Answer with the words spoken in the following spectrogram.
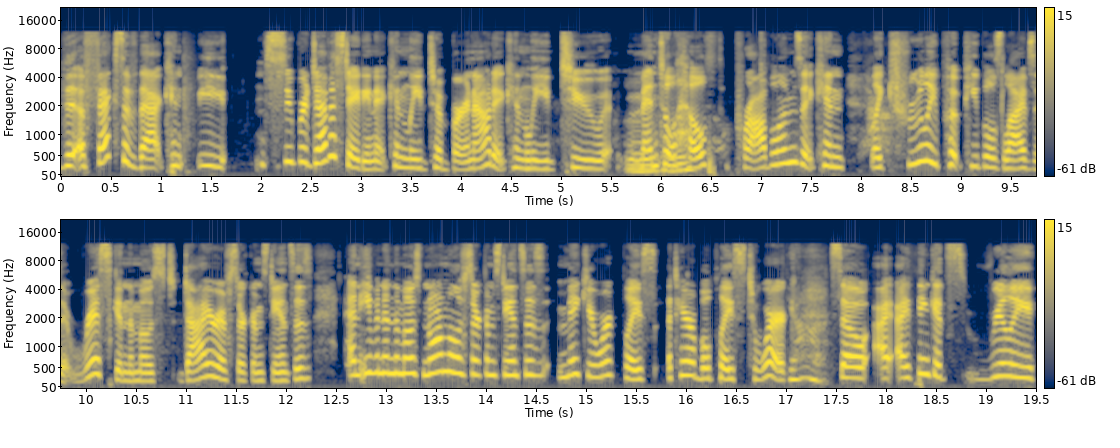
the effects of that can be super devastating. It can lead to burnout. It can lead to mm-hmm. mental health problems. It can like truly put people's lives at risk in the most dire of circumstances. And even in the most normal of circumstances, make your workplace a terrible place to work. Yeah. So I, I think it's really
